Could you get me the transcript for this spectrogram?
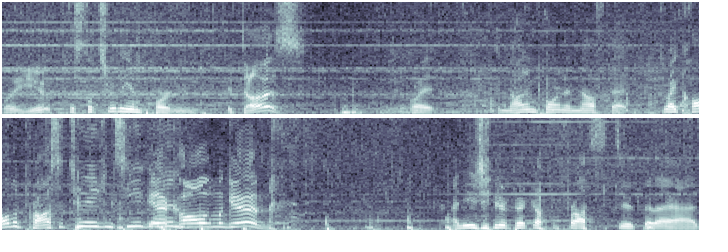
What are you? This looks really important, It does. but not important enough that. Do I call the prostitute agency again? Yeah, call them again. I need you to pick up a prostitute that I had.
